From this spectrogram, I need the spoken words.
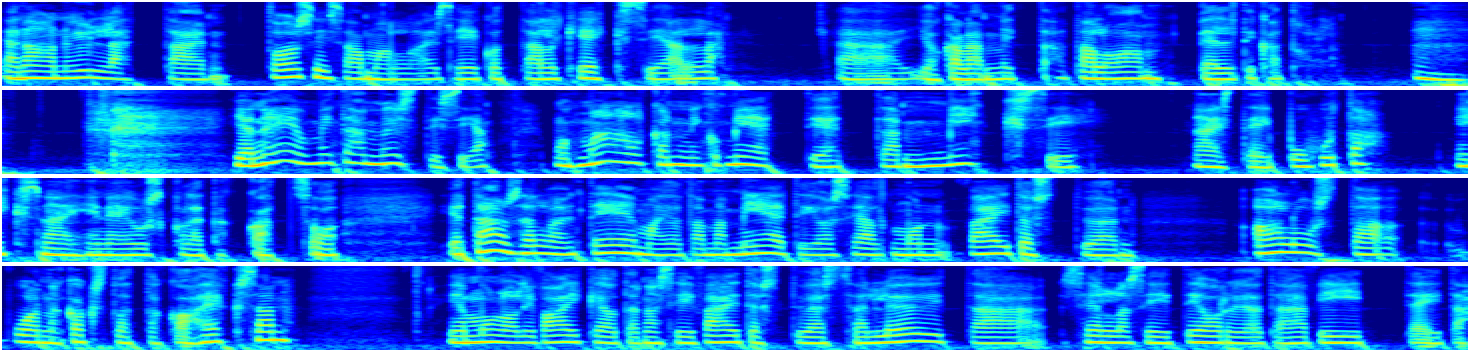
Ja nämä on yllättäen tosi samanlaisia kuin tällä keksijällä, ää, joka lämmittää taloaan peltikatolla. Mm. Ja ne ei ole mitään mystisiä, mutta mä oon alkanut niinku miettiä, että miksi näistä ei puhuta, miksi näihin ei uskalleta katsoa. Ja tämä on sellainen teema, jota mä mietin jo sieltä mun väitöstyön alusta vuonna 2008. Ja mulla oli vaikeutena siinä väitöstyössä löytää sellaisia teorioita ja viitteitä,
